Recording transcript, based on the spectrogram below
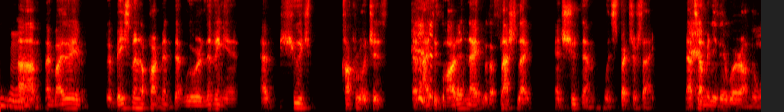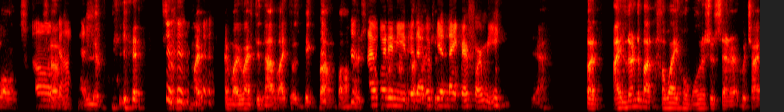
Mhm. Um, and by the way, the basement apartment that we were living in had huge cockroaches that I had to go out at night with a flashlight and shoot them with Spectracide. That's how many there were on the walls. Oh, so gosh. yeah. So my and my wife did not like those big brown bombers. I wouldn't either. That would be a nightmare for me. Yeah. But I learned about Hawaii Home Ownership Center, which I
